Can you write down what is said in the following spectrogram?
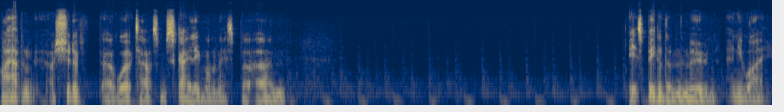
I haven't. I should have uh, worked out some scaling on this, but um, it's bigger than the moon anyway.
